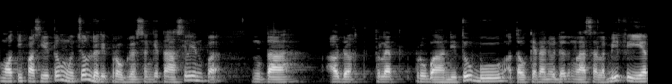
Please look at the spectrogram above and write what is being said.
motivasi itu muncul dari progres yang kita hasilin, Pak. Entah udah terlihat perubahan di tubuh, atau kita udah ngerasa lebih fit,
